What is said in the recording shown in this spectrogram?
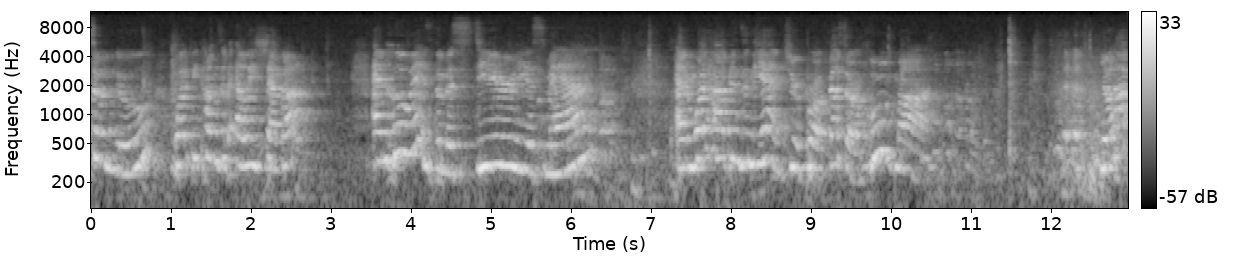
So Lou, what becomes of Ellie Elisheva? And who is the mysterious man? And what happens in the end to to Professor Hoogman. You'll have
